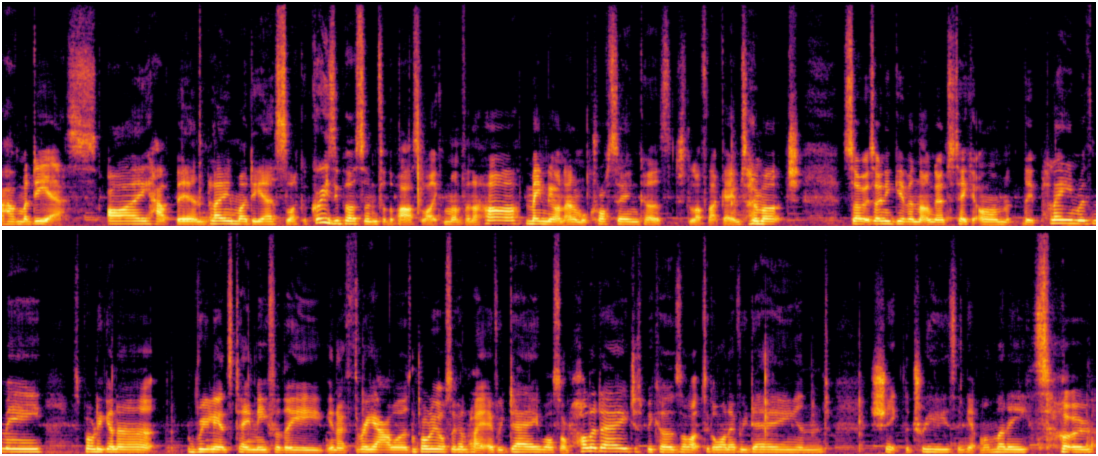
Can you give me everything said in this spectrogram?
I have my DS. I have been playing my DS like a crazy person for the past like month and a half, mainly on Animal Crossing because I just love that game so much. So it's only given that I'm going to take it on the plane with me. It's probably gonna really entertain me for the, you know, three hours. I'm probably also gonna play it every day whilst on holiday just because I like to go on every day and shake the trees and get my money. So,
